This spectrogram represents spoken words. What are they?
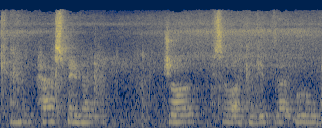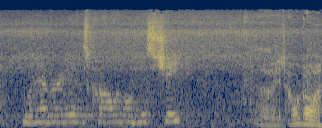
can you pass me that jug so I can get that little whatever it is crawling on his cheek? All right, hold on.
